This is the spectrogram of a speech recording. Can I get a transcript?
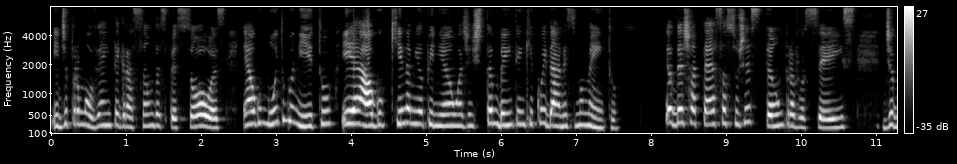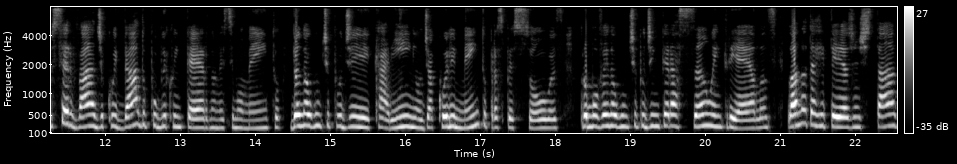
e de promover a integração das pessoas é algo muito bonito e é algo que, na minha opinião, a gente também tem que cuidar nesse momento eu deixo até essa sugestão para vocês de observar, de cuidar do público interno nesse momento, dando algum tipo de carinho, de acolhimento para as pessoas, promovendo algum tipo de interação entre elas. Lá no TRT a gente está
